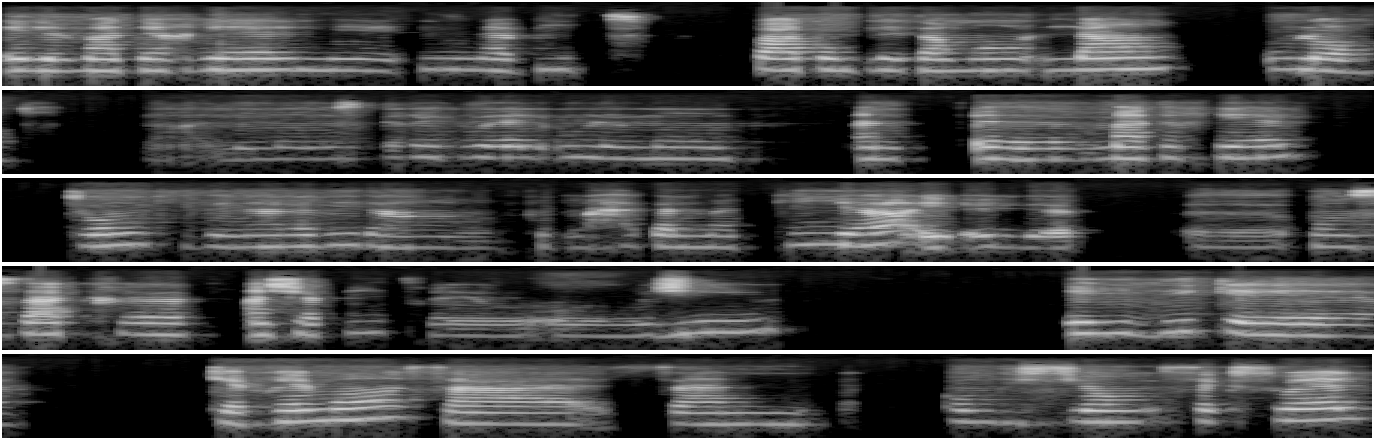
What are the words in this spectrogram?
et le matériel, mais ils n'habitent pas complètement l'un ou l'autre, le monde spirituel ou le monde euh, matériel. Donc, la vie dans Futuhat al-Makkiya et il euh, consacre un chapitre au, au Et il dit que, que vraiment, ça, sa condition sexuelle,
